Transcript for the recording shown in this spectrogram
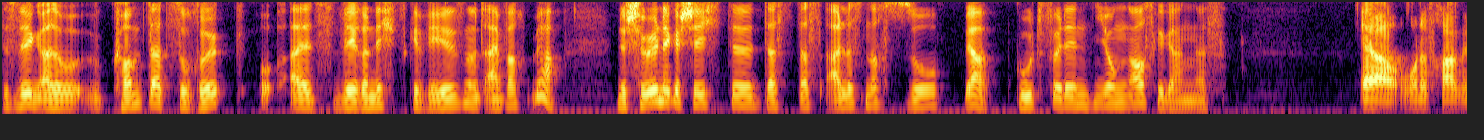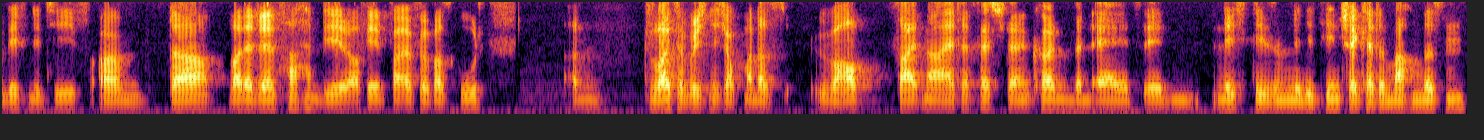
Deswegen, also kommt da zurück, als wäre nichts gewesen und einfach, ja, eine schöne Geschichte, dass das alles noch so ja, gut für den Jungen ausgegangen ist. Ja, ohne Frage, definitiv. Ähm, da war der James Harden Deal auf jeden Fall für was gut. Ähm, du weißt ja wirklich nicht, ob man das überhaupt zeitnah hätte feststellen können, wenn er jetzt eben nicht diesen Medizincheck hätte machen müssen.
